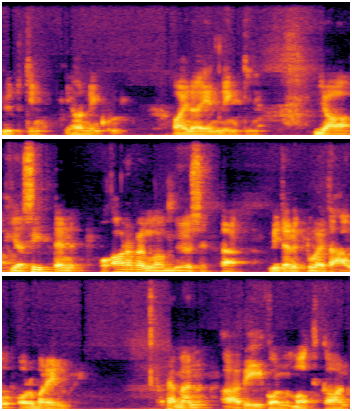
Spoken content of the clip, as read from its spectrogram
nytkin ihan niin kuin aina ennenkin. Ja, ja sitten arvellaan myös, että mitä nyt tulee tähän Orbanin tämän viikon matkaan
